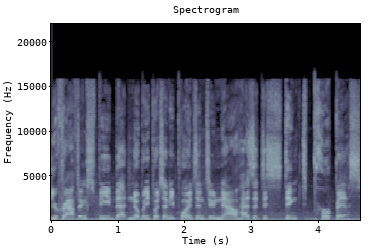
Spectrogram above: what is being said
Your crafting speed that nobody puts any points into now has a distinct purpose.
